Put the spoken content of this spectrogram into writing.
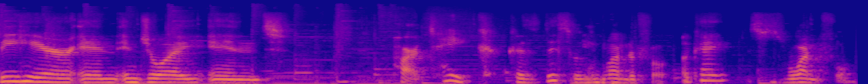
be here and enjoy and partake because this was wonderful. Okay, this is wonderful.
